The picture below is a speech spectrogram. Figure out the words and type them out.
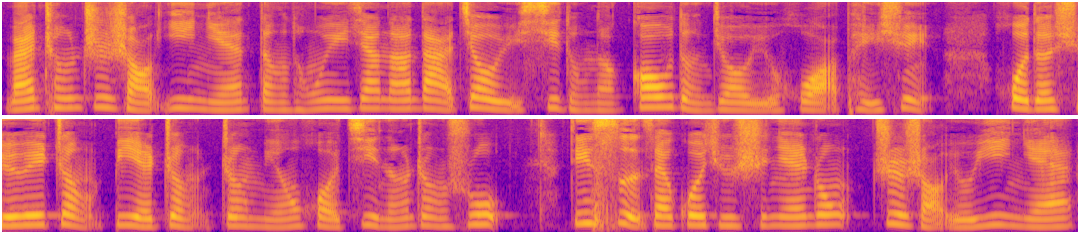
完成至少一年等同于加拿大教育系统的高等教育或培训，获得学位证、毕业证、证明或技能证书。第四，在过去十年中至少有一年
